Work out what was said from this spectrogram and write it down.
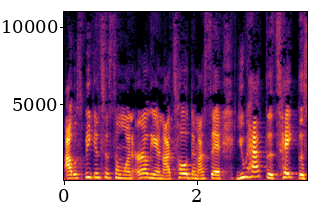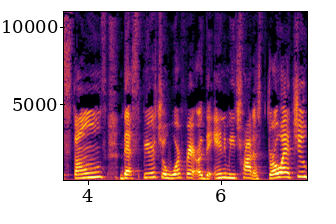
I was speaking to someone earlier and I told them, I said, you have to take the stones that spiritual spiritual warfare or the enemy try to throw at you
